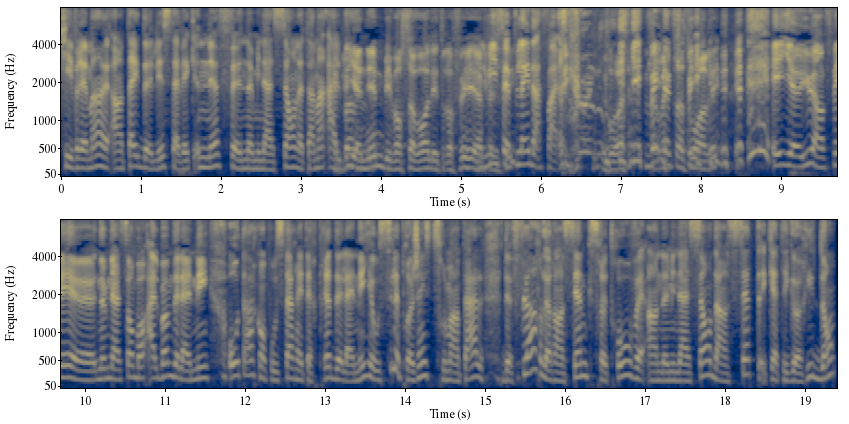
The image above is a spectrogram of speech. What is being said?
qui est vraiment en tête de liste avec neuf nominations, notamment album. il anime, il va recevoir les trophées. Lui, il fait plein d'affaires. Ouais, il est bien occupé. Et il y a eu en fait euh, nomination bon album de l'année, auteur, compositeur, interprète de l'année. Il y a aussi le projet instrumental de Flore Laurentienne qui se retrouve en nomination dans sept catégories, dont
